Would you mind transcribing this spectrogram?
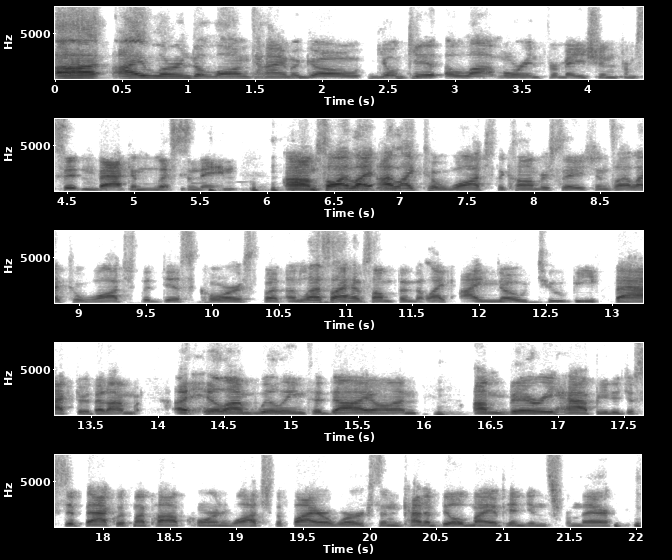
Uh, I learned a long time ago. You'll get a lot more information from sitting back and listening. Um, so I like I like to watch the conversations. I like to watch the discourse. But unless I have something that like I know to be fact or that I'm a hill I'm willing to die on, I'm very happy to just sit back with my popcorn, watch the fireworks, and kind of build my opinions from there. I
